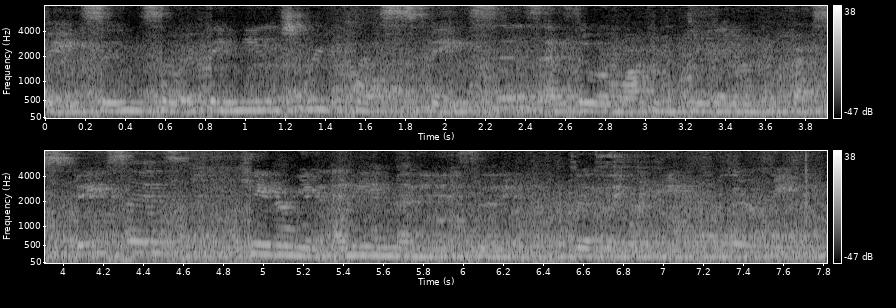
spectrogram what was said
facing, so if they needed to request spaces, as they were walking through, they would request spaces, catering in any amenities that they, that they would need for their meeting.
